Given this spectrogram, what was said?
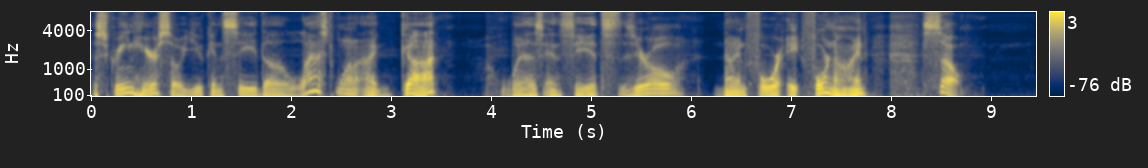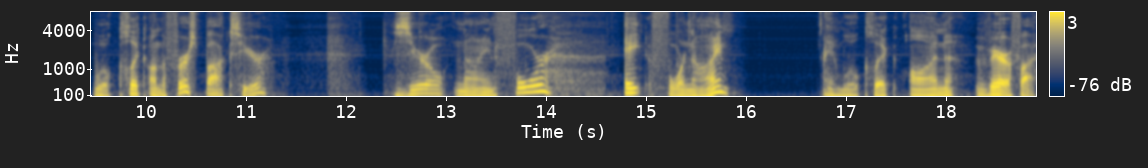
the screen here so you can see the last one I got was, and see it's 094849. So we'll click on the first box here, 094849, and we'll click on verify.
